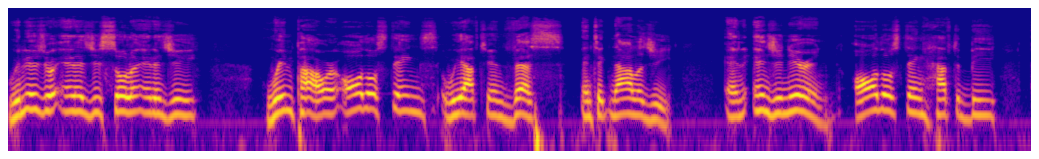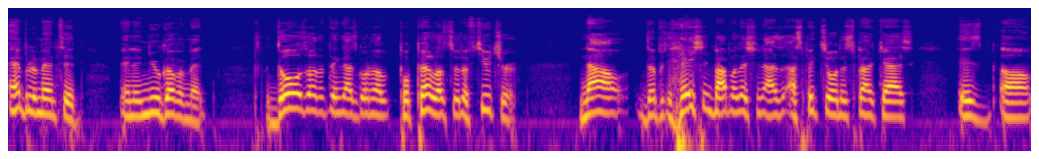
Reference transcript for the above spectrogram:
Renewable energy, solar energy, wind power, all those things we have to invest in technology and engineering, all those things have to be implemented in a new government. Those are the things that's going to propel us to the future. Now, the Haitian population, as I speak to on this podcast, is uh,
